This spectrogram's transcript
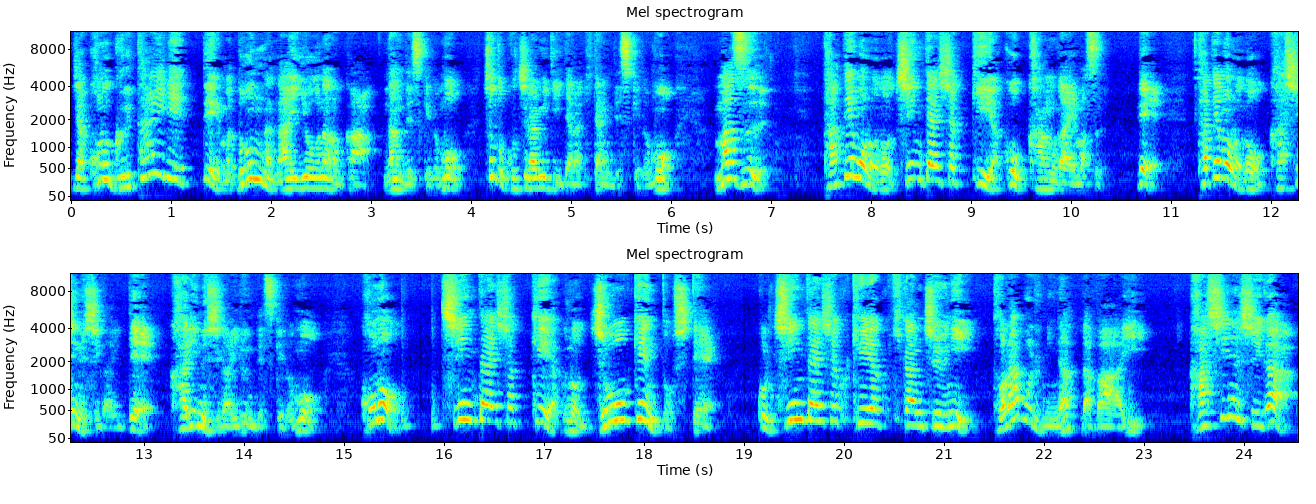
じゃあ、この具体例って、まあ、どんな内容なのかなんですけども、ちょっとこちら見ていただきたいんですけども、まず、建物の賃貸借契約を考えます。で、建物の貸主がいて、借主がいるんですけども、この賃貸借契約の条件として、この賃貸借契約期間中にトラブルになった場合、貸主が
